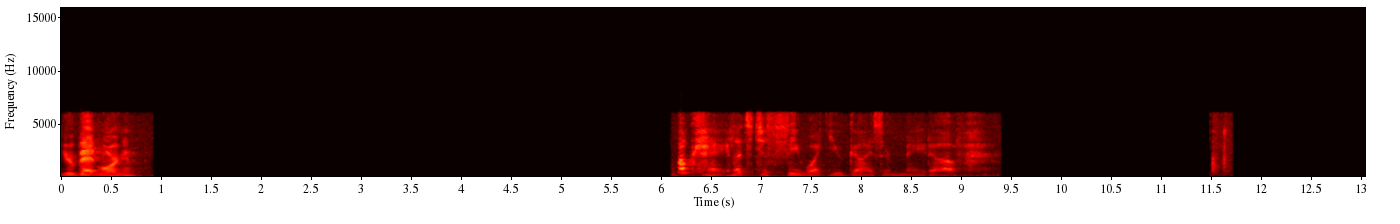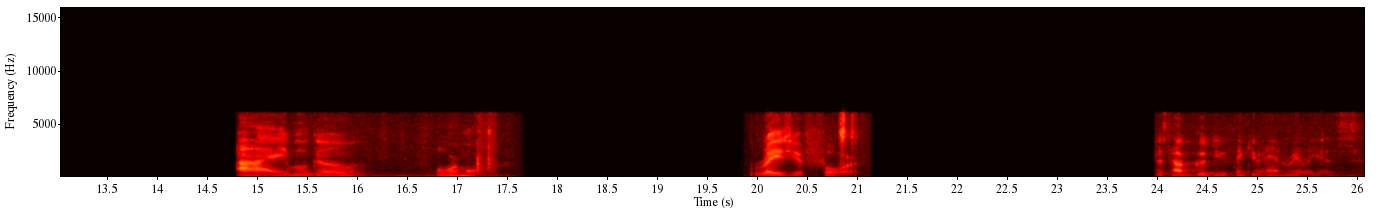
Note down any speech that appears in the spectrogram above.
Your bet, Morgan. Okay, let's just see what you guys are made of. I will go four more. Raise you four. Just how good do you think your hand really is?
